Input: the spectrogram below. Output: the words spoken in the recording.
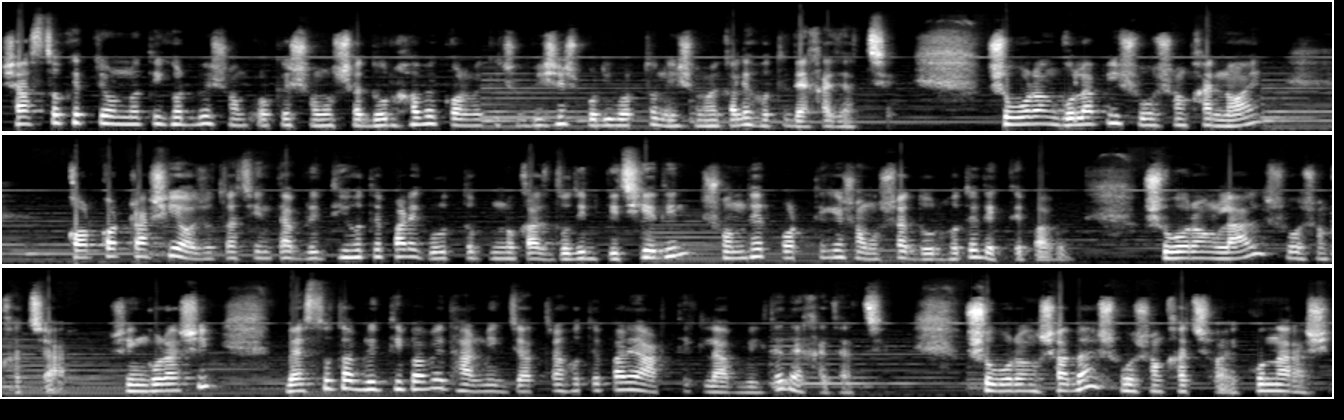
স্বাস্থ্যক্ষেত্রে উন্নতি ঘটবে, সম্পর্কের সমস্যা দূর হবে, কর্মে কিছু বিশেষ পরিবর্তন এই সময়কালে হতে দেখা যাচ্ছে। শুভ রং গোলাপি, শুভ সংখ্যা নয়। কর্কট রাশি, অযথা চিন্তা বৃদ্ধি হতে পারে, গুরুত্বপূর্ণ কাজ দুদিন পিছিয়ে দিন, সন্ধ্যের পর থেকে সমস্যা দূর হতে দেখতে পাবেন। শুভ রং লাল, শুভ সংখ্যা চার। সিংহ রাশি, ব্যস্ততা বৃদ্ধি পাবে, ধার্মিক যাত্রা হতে পারে, আর্থিক লাভ মিলতে দেখা যাচ্ছে। শুভ রং সাদা, শুভ সংখ্যা ছয়, কন্যা রাশি।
